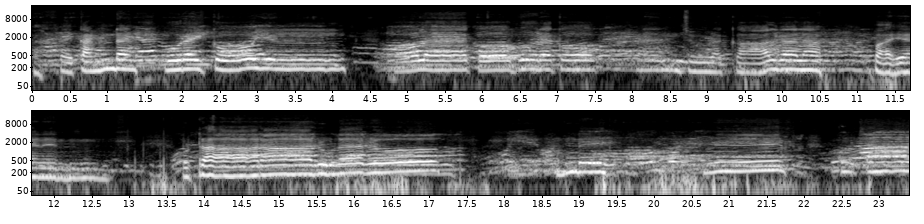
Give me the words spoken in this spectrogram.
கரை கண்டன் உரை கோயில் ஓல கோபுர கோ நஞ்சுழ கால்களா பயனின் உற்றாருளரோ உண்டு குற்றால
